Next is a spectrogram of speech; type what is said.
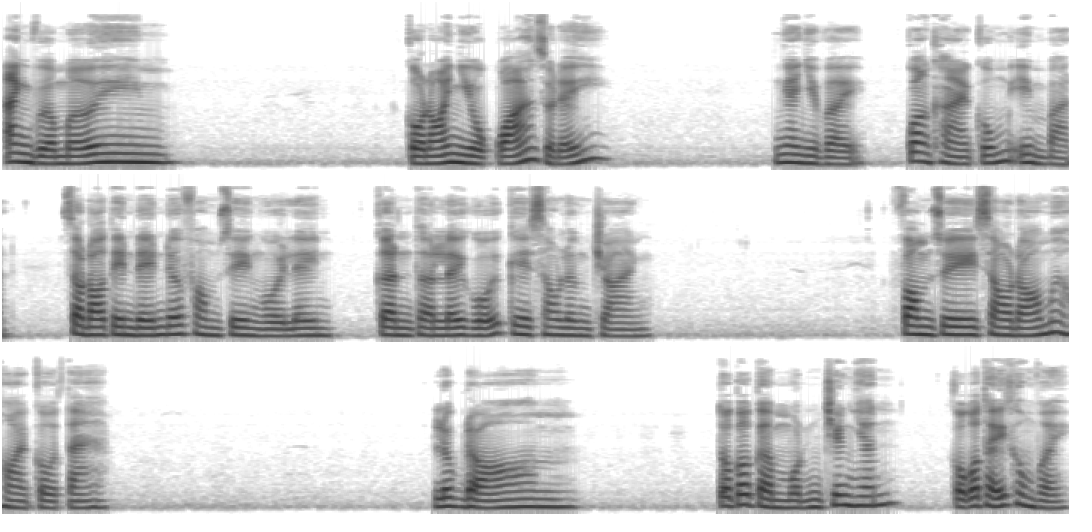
anh vừa mới... Cậu nói nhiều quá rồi đấy. Nghe như vậy, Quang Khải cũng im bặt. Sau đó tiến đến đỡ Phong Duy ngồi lên, cẩn thận lấy gối kê sau lưng cho anh. Phong Duy sau đó mới hỏi cậu ta. Lúc đó... Tôi có cầm một chiếc nhẫn. Cậu có thấy không vậy?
